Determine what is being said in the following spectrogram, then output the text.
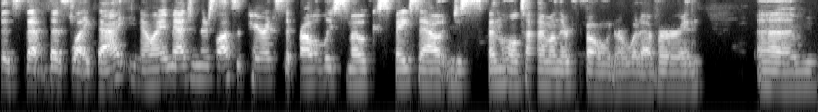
that's that that's like that you know i imagine there's lots of parents that probably smoke space out and just spend the whole time on their phone or whatever and um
